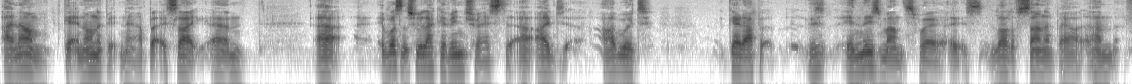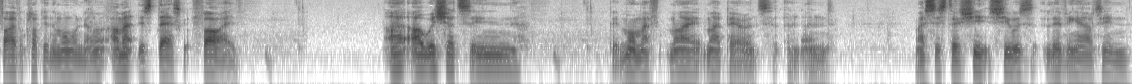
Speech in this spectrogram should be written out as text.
I know I'm getting on a bit now, but it's like um, uh, it wasn't through lack of interest. I'd I would get up in these months where it's a lot of sun about um, five o'clock in the morning. I'm, at this desk at five. I, I, wish I'd seen a bit more my my, my parents and, and, my sister. She she was living out in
